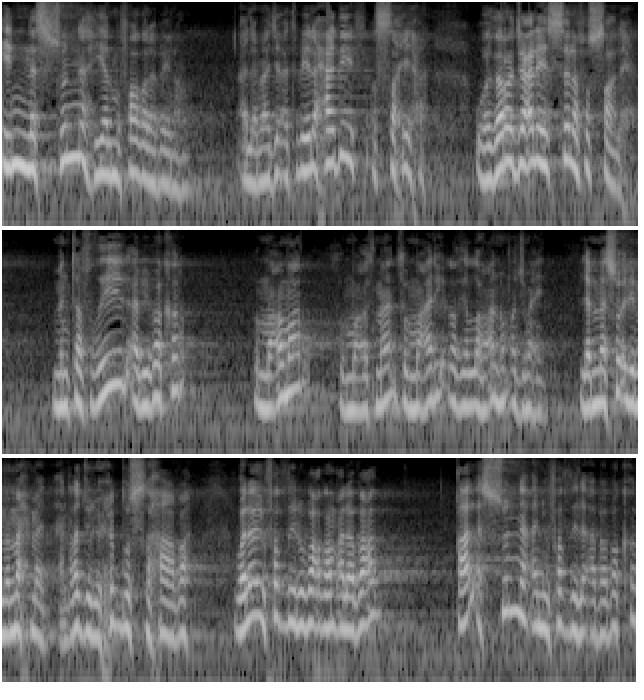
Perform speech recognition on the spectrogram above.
إن السنة هي المفاضلة بينهم. على ما جاءت به الأحاديث الصحيحة. ودرج عليه السلف الصالح من تفضيل أبي بكر ثم عمر ثم عثمان ثم علي رضي الله عنهم أجمعين. لما سئل الإمام أحمد عن رجل يحب الصحابة ولا يفضل بعضهم على بعض قال السنة أن يفضل أبا بكر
